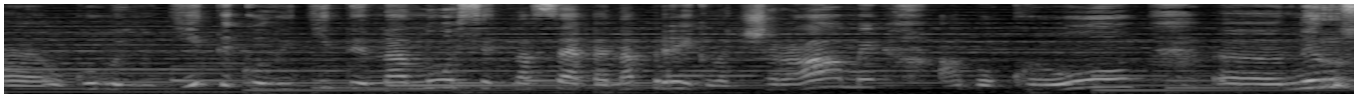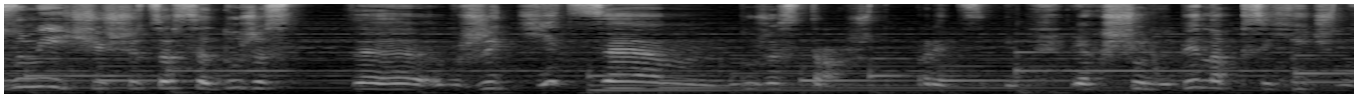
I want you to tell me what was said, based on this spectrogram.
е, у кого є діти, коли діти наносять на себе, наприклад, шрами або кров, е, не розуміючи, що це все дуже в житті, це дуже страшно. В принципі, якщо людина психічно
